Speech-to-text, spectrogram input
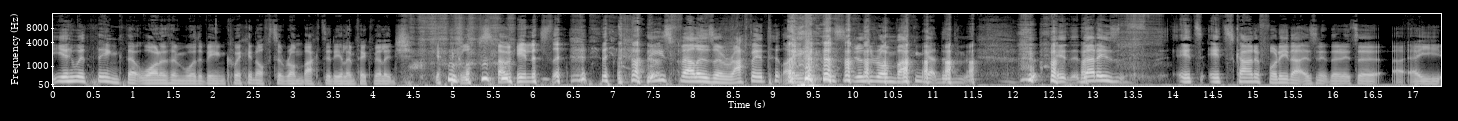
You would think that one of them would have been quick enough to run back to the Olympic Village, get the gloves. I mean, these fellas are rapid. Like, just, just run back and get the. It, that is, it's it's kind of funny that isn't it that it's a a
